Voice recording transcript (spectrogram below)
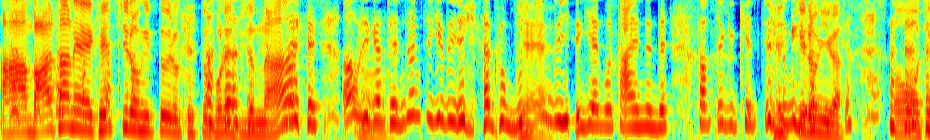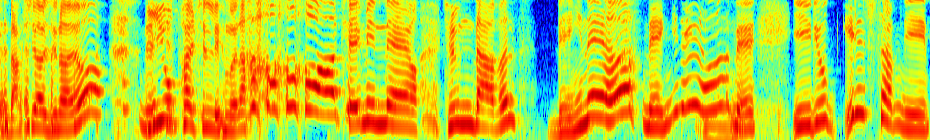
아, 마산에 개찌렁이 또 이렇게 또 보내주셨나? 아, 우리가 된장찌개도 얘기하고 무침도 얘기하고 다 했는데 갑자기 개찌렁이. 개찌렁이가. 어, 지금 낚시하시나요? 네. 2587님은, 아, 재밌네요. 정답은 냉이네요. 냉이네요. 음. 네. 2613님.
